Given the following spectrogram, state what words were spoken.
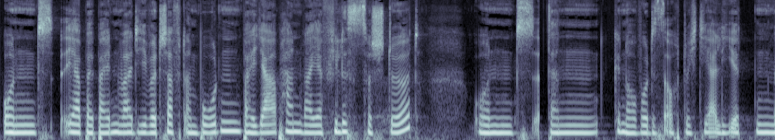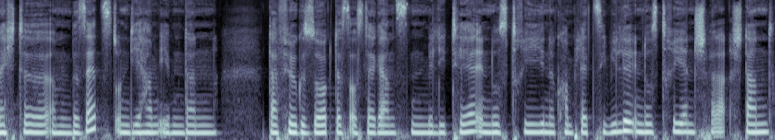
Und ja, bei beiden war die Wirtschaft am Boden. Bei Japan war ja vieles zerstört. Und dann, genau, wurde es auch durch die alliierten Mächte ähm, besetzt und die haben eben dann dafür gesorgt, dass aus der ganzen Militärindustrie eine komplett zivile Industrie entstand.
